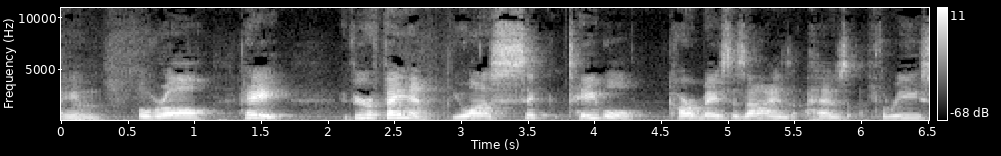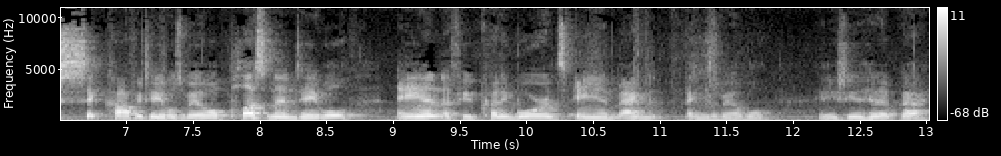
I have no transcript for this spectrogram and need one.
And overall, hey, if you're a fan, you want a sick table, Carb Based Designs has three sick coffee tables available, plus an end table, and a few cutting boards and magnet things available. And you should hit up Guy.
